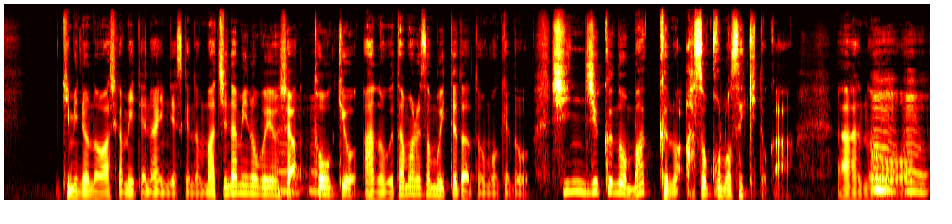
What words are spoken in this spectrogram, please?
「君の名は」しか見てないんですけど街並みの描写、うんうん。東京あの歌丸さんも言ってたと思うけど新宿のマックのあそこの席とかあの、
